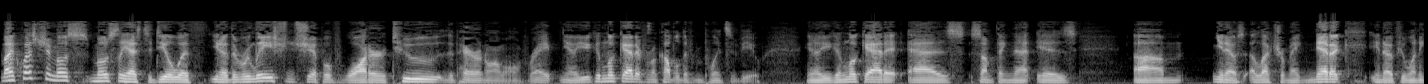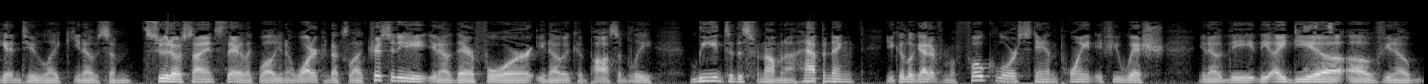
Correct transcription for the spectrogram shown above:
my question most mostly has to deal with you know the relationship of water to the paranormal, right? You know, you can look at it from a couple different points of view. You know, you can look at it as something that is, um, you know, electromagnetic. You know, if you want to get into like you know some pseudoscience there, like well, you know, water conducts electricity. You know, therefore, you know, it could possibly lead to this phenomena happening. You could look at it from a folklore standpoint, if you wish you know, the, the idea of, you know,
